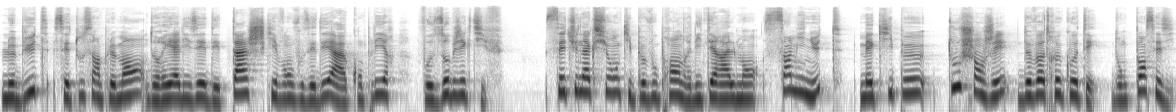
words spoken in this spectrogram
Le but, c'est tout simplement de réaliser des tâches qui vont vous aider à accomplir vos objectifs. C'est une action qui peut vous prendre littéralement 5 minutes, mais qui peut tout changer de votre côté. Donc pensez-y.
